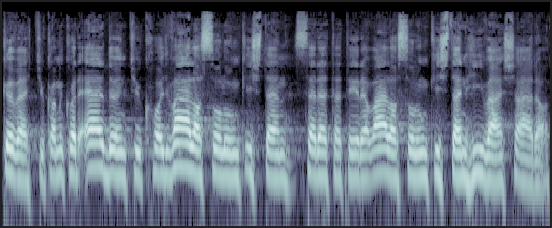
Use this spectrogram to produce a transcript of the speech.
követjük, amikor eldöntjük, hogy válaszolunk Isten szeretetére, válaszolunk Isten hívására.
